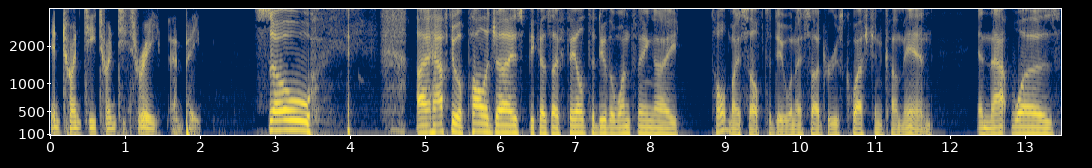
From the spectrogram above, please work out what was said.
in 2023, MP? So I have to apologize because I failed to do the one thing I told myself to do when I saw Drew's question come in, and that was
